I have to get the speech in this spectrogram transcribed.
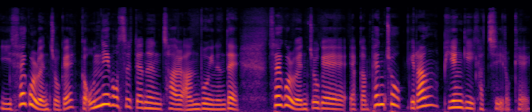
이 쇄골 왼쪽에, 그러니까 옷 입었을 때는 잘 안 보이는데, 쇄골 왼쪽에 약간 펜촉이랑 비행기 같이 이렇게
